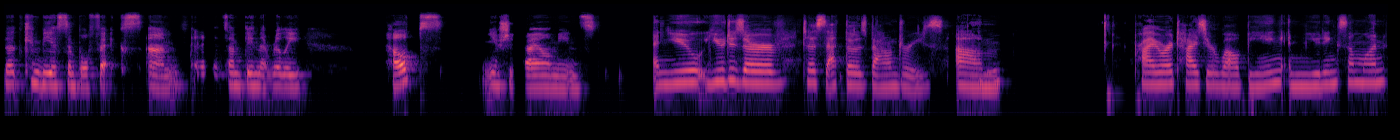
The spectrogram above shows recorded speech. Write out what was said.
that can be a simple fix. Um, and if it's something that really helps, you should by all means. And you you deserve to set those boundaries. Um, mm-hmm. Prioritize your well being and muting someone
